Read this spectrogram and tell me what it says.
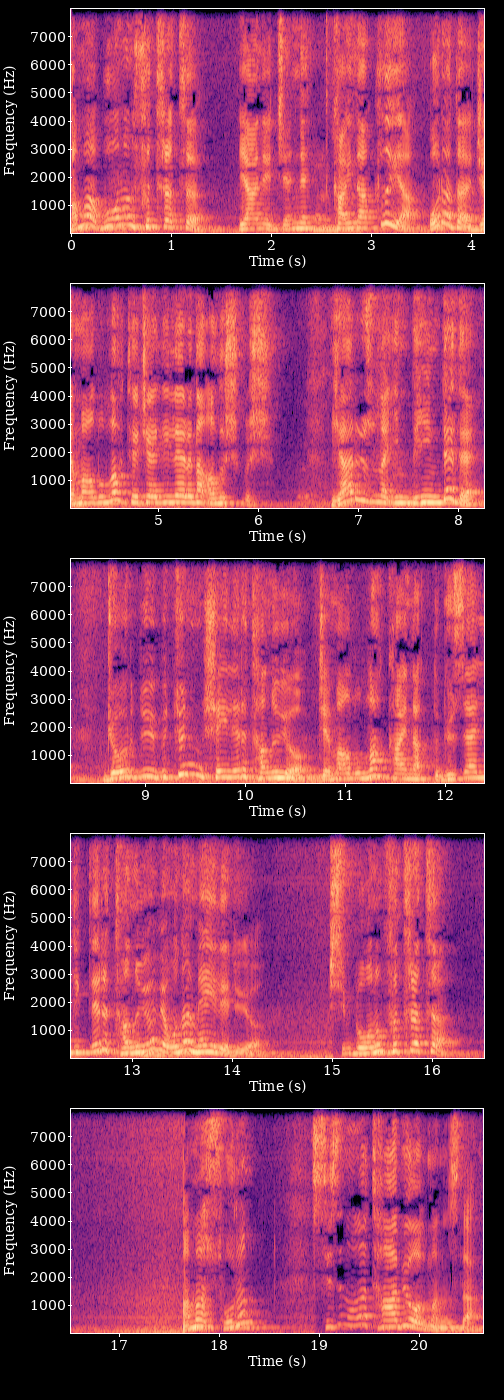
Ama bu onun fıtratı. Yani cennet kaynaklı ya orada cemalullah tecellilerine alışmış. Yeryüzüne indiğinde de gördüğü bütün şeyleri tanıyor. Cemalullah kaynaklı güzellikleri tanıyor ve ona meylediyor. Şimdi onun fıtratı. Ama sorun sizin ona tabi olmanızda.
